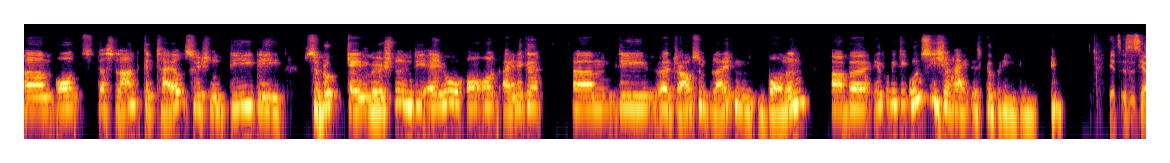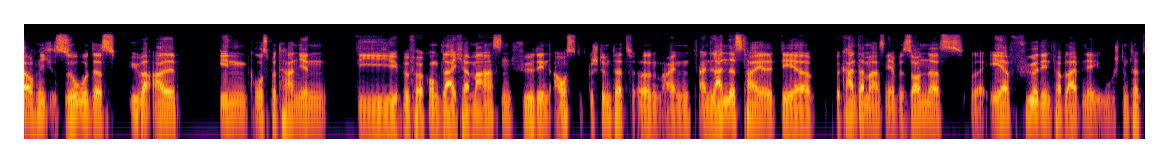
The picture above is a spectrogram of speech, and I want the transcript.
ähm, und das Land geteilt zwischen die, die zurückgehen möchten in die EU und, und einige, ähm, die äh, draußen bleiben wollen. Aber irgendwie die Unsicherheit ist geblieben. Jetzt ist es ja auch nicht so, dass überall in Großbritannien die Bevölkerung gleichermaßen für den Austritt gestimmt hat. Ähm, ein, ein Landesteil, der bekanntermaßen ja besonders oder eher für den Verbleib in der EU gestimmt hat,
